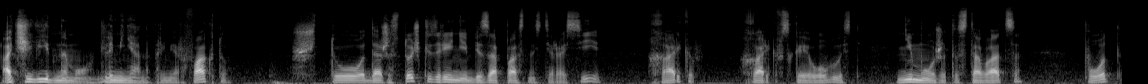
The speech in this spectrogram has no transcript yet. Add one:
очевидному для меня, например, факту, что даже с точки зрения безопасности России Харьков, Харьковская область не может оставаться под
